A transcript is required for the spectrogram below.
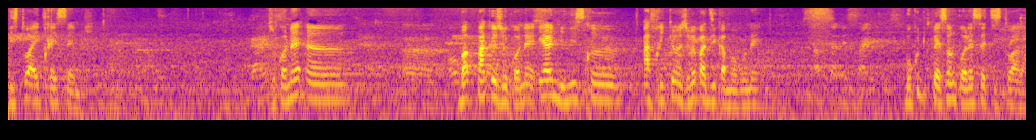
L'histoire est très simple. Je connais un... bah, pas que je connais, il y a un ministre africain, je ne vais pas dire camerounais. Beaucoup de personnes connaissent cette histoire-là.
